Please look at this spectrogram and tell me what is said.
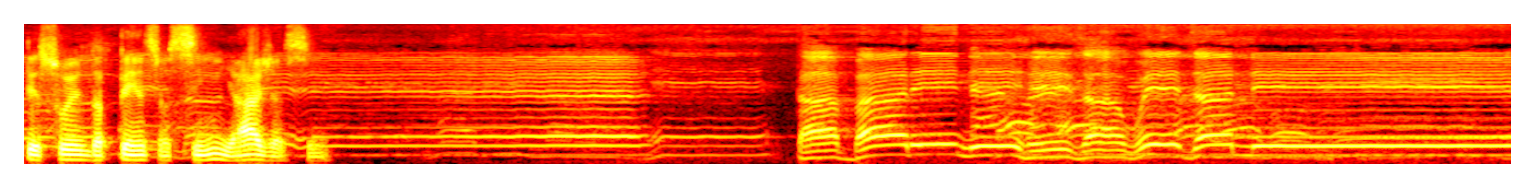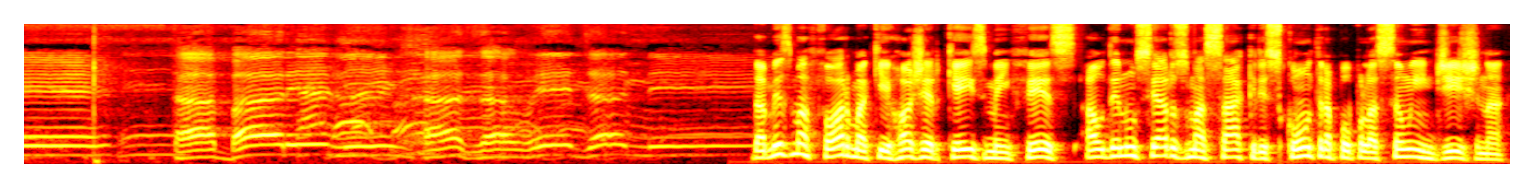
pessoas ainda pensam assim e agem assim. Tabarini Da mesma forma que Roger Casement fez ao denunciar os massacres contra a população indígena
